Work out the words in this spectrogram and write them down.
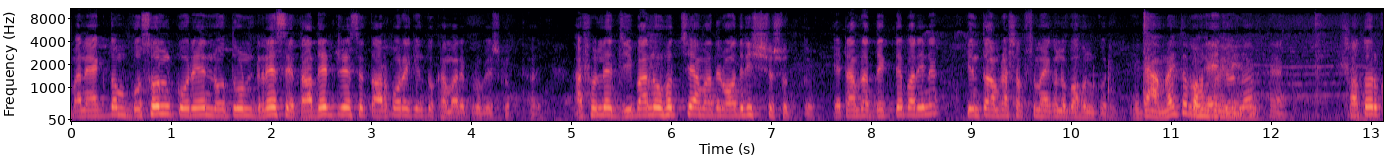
মানে একদম গোসল করে নতুন ড্রেসে তাদের ড্রেসে তারপরে কিন্তু খামারে প্রবেশ করতে হয়। আসলে জীবাণু হচ্ছে আমাদের অদৃশ্য সত্য। এটা আমরা দেখতে পারি না কিন্তু আমরা সবসময় এগুলো বহন করি। এটা আমরাই তো বহন করে। হ্যাঁ সতর্ক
